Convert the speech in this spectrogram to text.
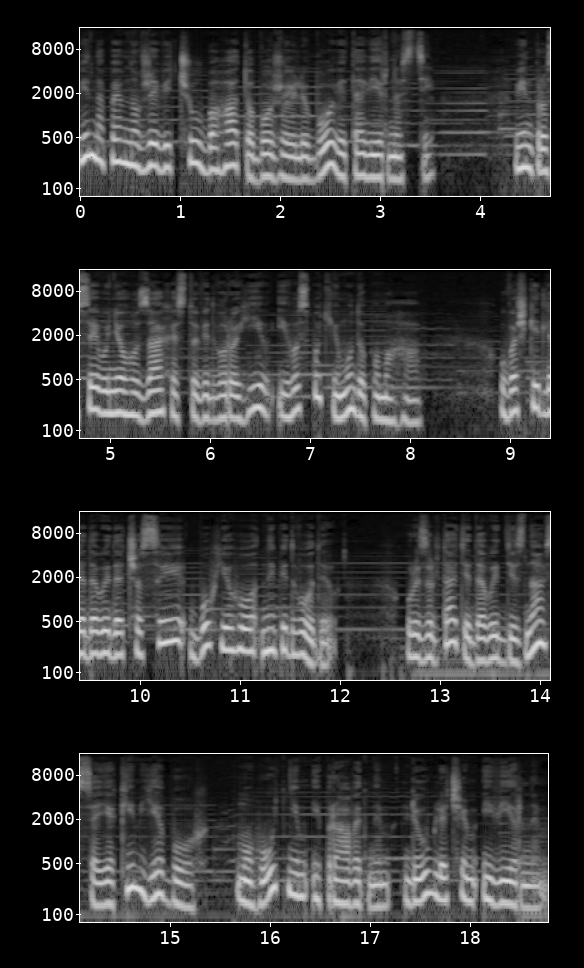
він, напевно, вже відчув багато Божої любові та вірності. Він просив у нього захисту від ворогів, і Господь йому допомагав. У важкі для Давида часи Бог його не підводив. У результаті Давид дізнався, яким є Бог могутнім і праведним, люблячим і вірним.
